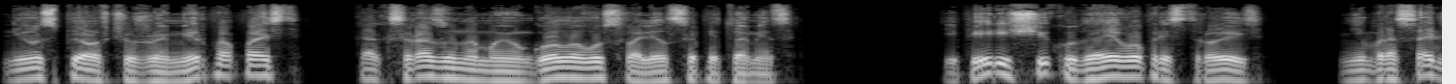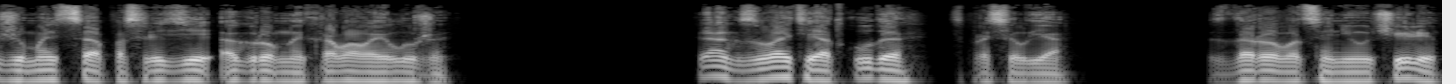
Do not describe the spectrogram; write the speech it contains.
не успел в чужой мир попасть, как сразу на мою голову свалился питомец. Теперь ищи, куда его пристроить. Не бросать же мальца посреди огромной кровавой лужи. «Как звать и откуда?» — спросил я. «Здороваться не учили?»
